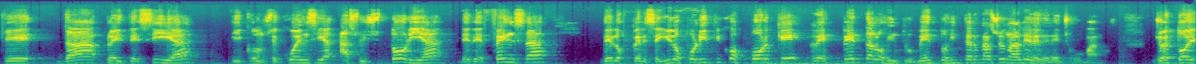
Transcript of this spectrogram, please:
que da pleitesía y consecuencia a su historia de defensa de los perseguidos políticos porque respeta los instrumentos internacionales de derechos humanos. Yo estoy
